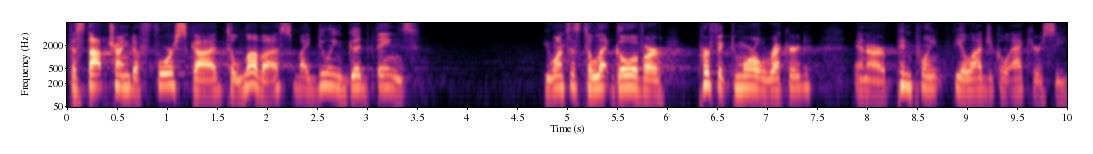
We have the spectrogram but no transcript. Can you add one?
to stop trying to force God to love us by doing good things. He wants us to let go of our perfect moral record and our pinpoint theological accuracy,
